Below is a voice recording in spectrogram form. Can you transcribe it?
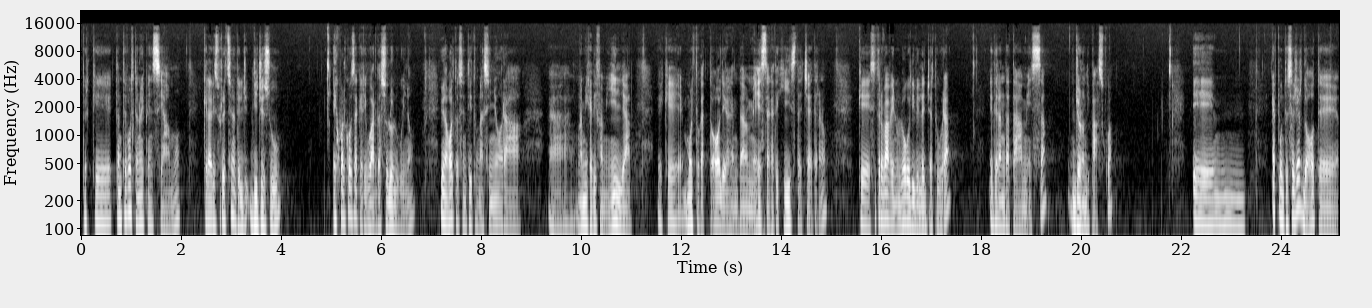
Perché tante volte noi pensiamo che la risurrezione del, di Gesù è qualcosa che riguarda solo lui, no? Io una volta ho sentito una signora, eh, un'amica di famiglia, eh, che molto cattolica, che andava a messa, catechista, eccetera, no? che si trovava in un luogo di villeggiatura ed era andata a messa il giorno di Pasqua e, e appunto il sacerdote,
